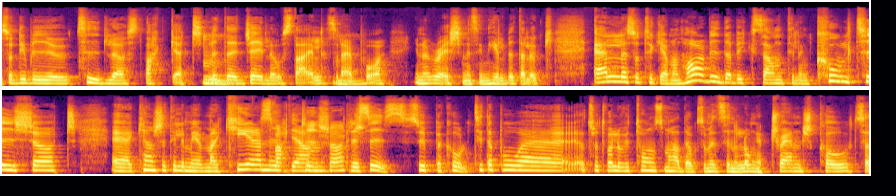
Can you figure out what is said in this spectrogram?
Alltså det blir ju tidlöst vackert, lite J Lo style sådär på inauguration i sin helvita look. Eller så tycker jag man har vida byxan till en cool t-shirt, eh, kanske till och med markera Svart midjan. t-shirt. Precis, supercool. Titta på, eh, jag tror att det var Louis Vuitton som hade också med sina långa trenchcoats. Så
